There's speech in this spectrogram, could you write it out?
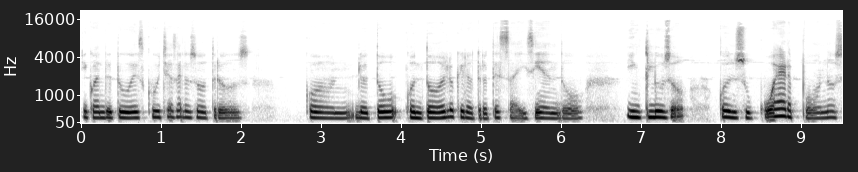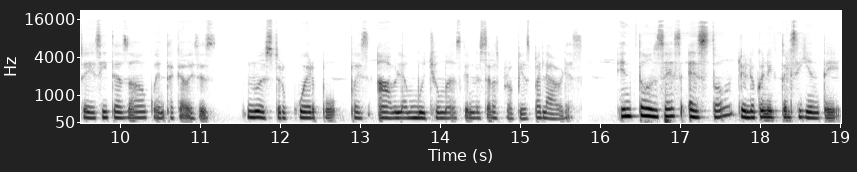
Y cuando tú escuchas a los otros con, lo con todo lo que el otro te está diciendo, incluso con su cuerpo. No sé si te has dado cuenta que a veces nuestro cuerpo pues habla mucho más que nuestras propias palabras. Entonces esto yo lo conecto al siguiente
